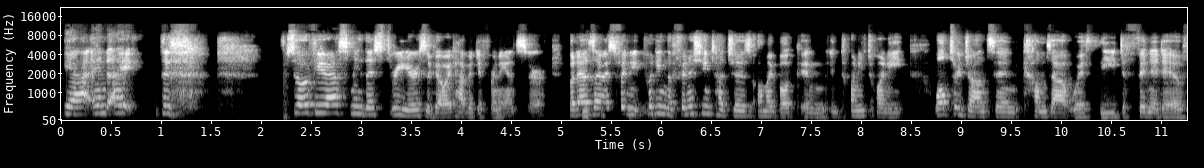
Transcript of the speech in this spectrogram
Yeah, and I this so if you asked me this three years ago, I'd have a different answer. But as I was fin- putting the finishing touches on my book in, in 2020, Walter Johnson comes out with the definitive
